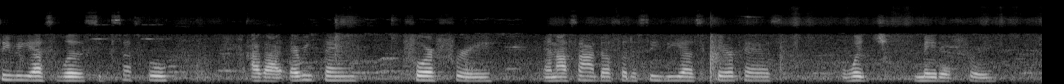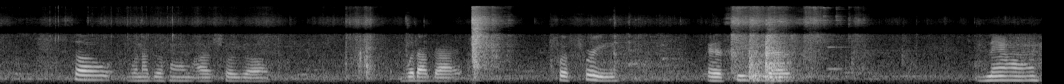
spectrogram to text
CVS was successful. I got everything for free. And I signed up for the CVS Care Pass, which made it free. So when I get home, I'll show y'all what I got for free at CVS. Now,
